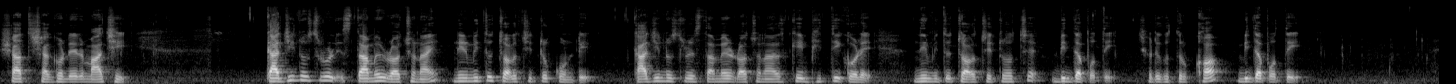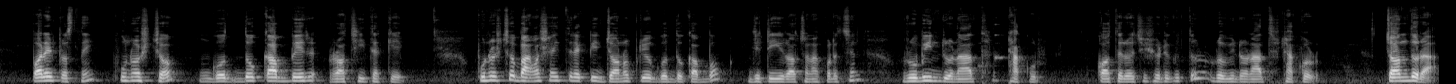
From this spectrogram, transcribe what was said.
সাত সাগরের মাঝি। কাজী নজরুল ইসলামের রচনায় নির্মিত চলচ্চিত্র কোনটি? কাজী নজরুল ইসলামের রচনাকে ভিত্তি করে নির্মিত চলচ্চিত্র হচ্ছে বিদ্যাপতি। সঠিক উত্তর খ, বিদ্যাপতি। পরের প্রশ্নে, পুনশ্চ গদ্যকাব্যের রচয়িতা কে পুনশ্চ বাংলা সাহিত্যের একটি জনপ্রিয় গদ্যকাব্য, যেটি রচনা করেছেন রবীন্দ্রনাথ ঠাকুর। কতে রয়েছে সঠিক উত্তর? রবীন্দ্রনাথ ঠাকুর। চন্দরা,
